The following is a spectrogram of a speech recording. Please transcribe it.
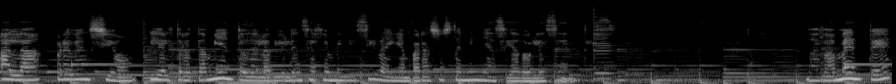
a la prevención y el tratamiento de la violencia feminicida y embarazos de niñas y adolescentes. Nuevamente,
